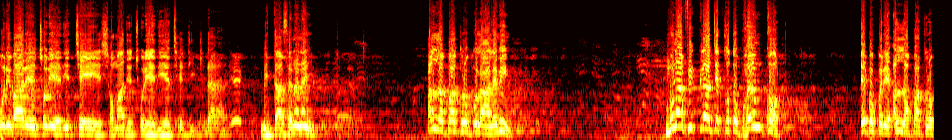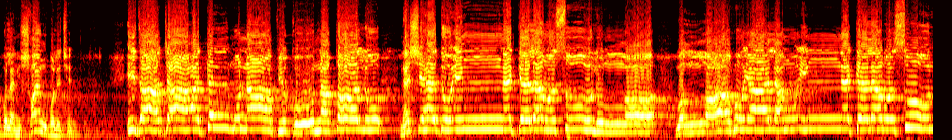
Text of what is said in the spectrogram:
পরিবারে ছড়িয়ে দিচ্ছে, সমাজে ছড়িয়ে দিয়েছে, ঠিক না মিথ্যা আছে না নাই? আল্লাহ পাক রব্বুল আলামিন মুনাফিকরা যে কত ভয়ঙ্কর, এ ব্যাপারে আল্লাহ পাক রব্বুল আলামিন স্বয়ং বলেছেন ইদা জাআকাল মুনাফিকুনা ক্বালু نشهد إنك لرسول الله والله يعلم إنك لرسول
